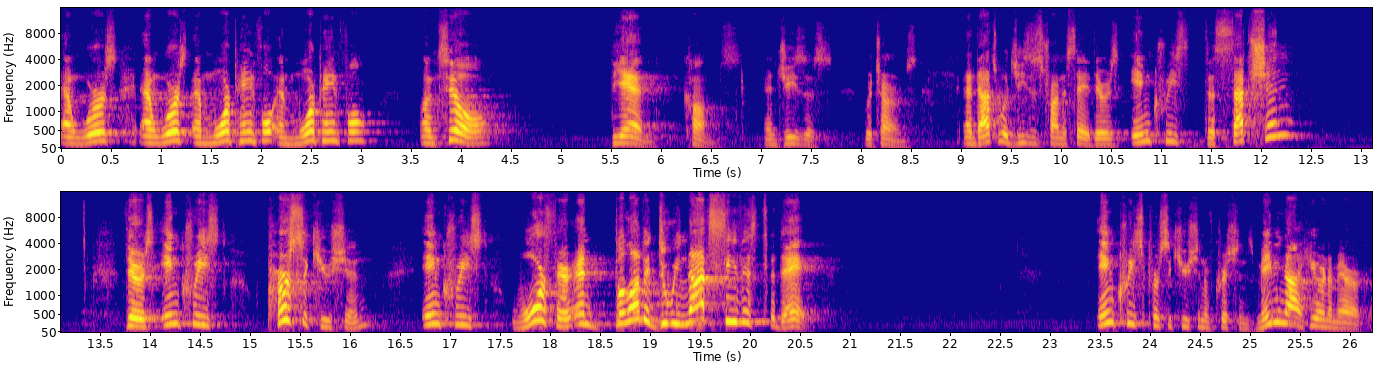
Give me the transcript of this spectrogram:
and worse and worse and more painful and more painful until the end comes and Jesus returns. And that's what Jesus is trying to say. There's increased deception, there's increased persecution, increased warfare. And beloved, do we not see this today? Increased persecution of Christians. Maybe not here in America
